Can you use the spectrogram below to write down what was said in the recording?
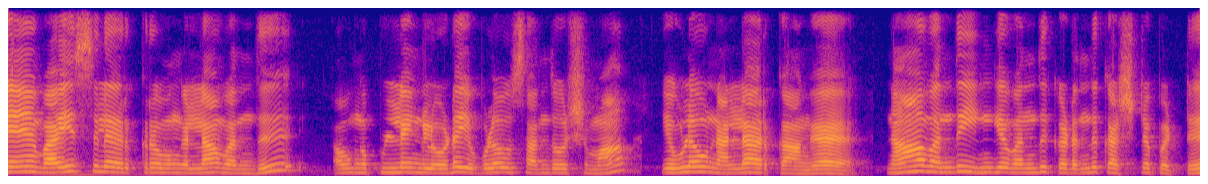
ஏன் வயசில் இருக்கிறவங்கெல்லாம் வந்து அவங்க பிள்ளைங்களோட எவ்வளவு சந்தோஷமாக எவ்வளவு நல்லா இருக்காங்க. நான் வந்து இங்கே வந்து கடந்து கஷ்டப்பட்டு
